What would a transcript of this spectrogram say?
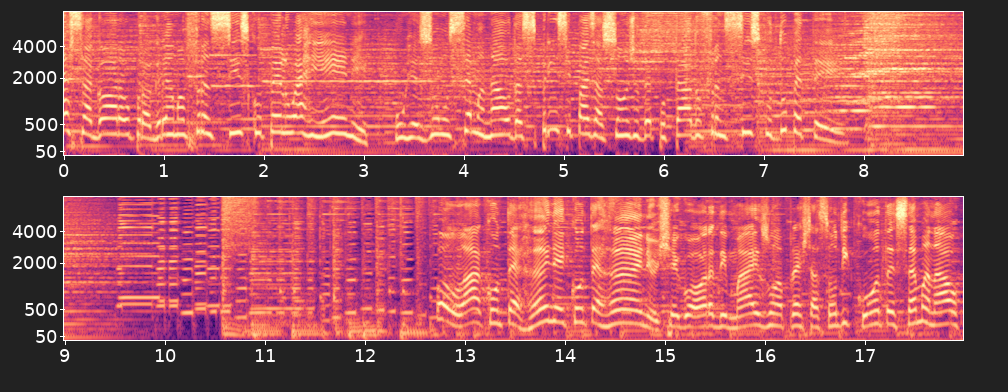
Começa agora o programa Francisco pelo RN, um resumo semanal das principais ações do deputado Francisco do PT. Olá, conterrânea e conterrâneo! Chegou a hora de mais uma prestação de contas semanal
